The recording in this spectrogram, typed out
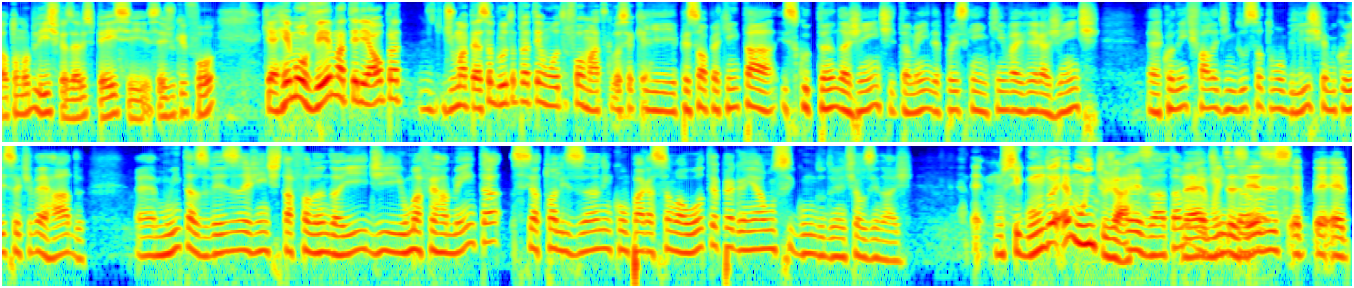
automobilísticas, aerospace, seja o que for, que é remover material pra, de uma peça bruta para ter um outro formato que você quer. E, pessoal, para quem está escutando a gente também, depois quem, quem vai ver a gente, é, quando a gente fala de indústria automobilística, me corrija se eu estiver errado, é, muitas vezes a gente está falando aí de uma ferramenta se atualizando em comparação à outra para ganhar um segundo durante a usinagem. É, um segundo é muito já. Exatamente. Né? Muitas então, vezes é, é, é,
